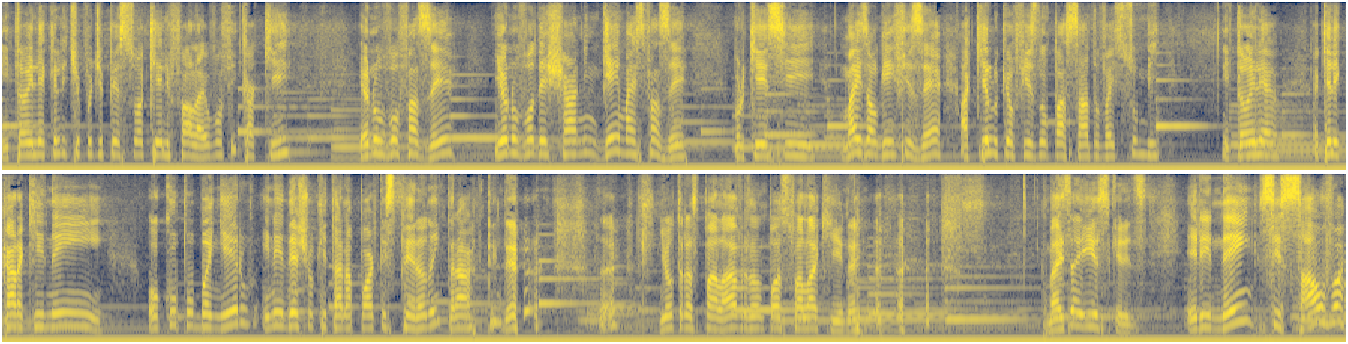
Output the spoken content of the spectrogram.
Então ele é aquele tipo de pessoa que ele fala: Eu vou ficar aqui, eu não vou fazer e eu não vou deixar ninguém mais fazer. Porque se mais alguém fizer, aquilo que eu fiz no passado vai sumir. Então ele é aquele cara que nem ocupa o banheiro e nem deixa o que está na porta esperando entrar, entendeu? em outras palavras, eu não posso falar aqui, né? Mas é isso, queridos. Ele nem se salva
